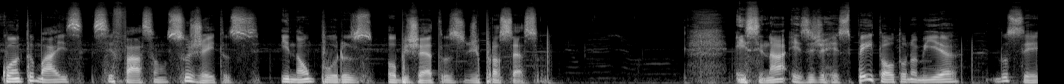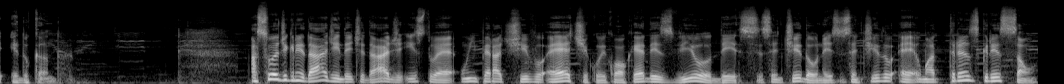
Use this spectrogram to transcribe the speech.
quanto mais se façam sujeitos e não puros objetos de processo. Ensinar exige respeito à autonomia do ser educando. A sua dignidade e identidade, isto é, um imperativo ético, e qualquer desvio desse sentido ou nesse sentido é uma transgressão.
